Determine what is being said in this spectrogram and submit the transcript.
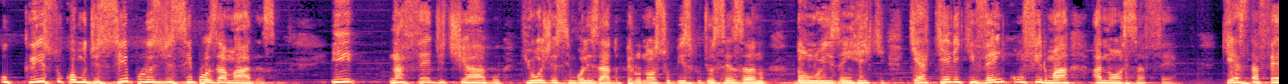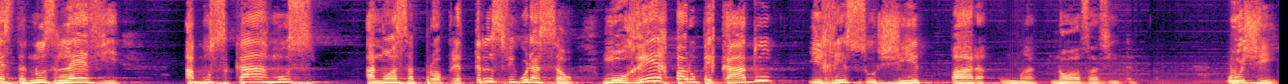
o Cristo como discípulos e discípulos amadas. E na fé de Tiago, que hoje é simbolizado pelo nosso bispo diocesano, Dom Luiz Henrique, que é aquele que vem confirmar a nossa fé. Que esta festa nos leve a buscarmos a nossa própria transfiguração, morrer para o pecado e ressurgir para uma nova vida. Hoje,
